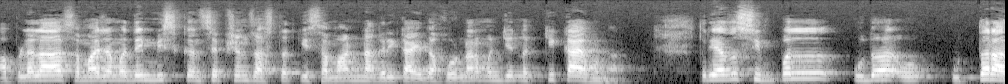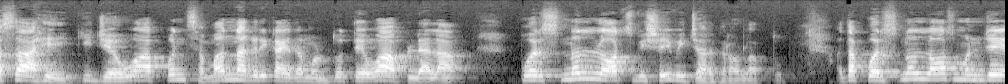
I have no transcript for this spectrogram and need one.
आपल्याला समाजामध्ये मिसकन्सेप्शन्स असतात की समान नागरी कायदा होणार म्हणजे नक्की काय होणार? तर याचं सिंपल उदा उत्तर असं आहे की जेव्हा आपण समान नागरी कायदा म्हणतो तेव्हा आपल्याला पर्सनल लॉज विषयी विचार करावा लागतो. आता पर्सनल लॉज म्हणजे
